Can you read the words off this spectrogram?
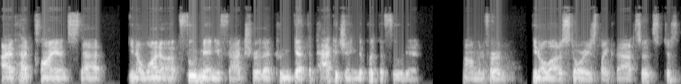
I've had clients that, you know, want a food manufacturer that couldn't get the packaging to put the food in. Um, and I've heard, you know, a lot of stories like that. So it's just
